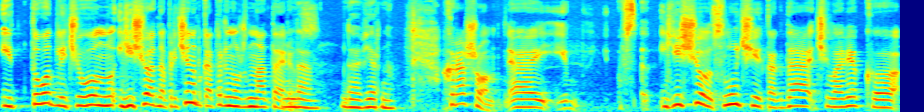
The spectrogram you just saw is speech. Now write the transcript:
и то, для чего... Ну, еще одна причина, по которой нужен нотариус. Да, да, верно. Хорошо. Еще случаи, когда человек... Э,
